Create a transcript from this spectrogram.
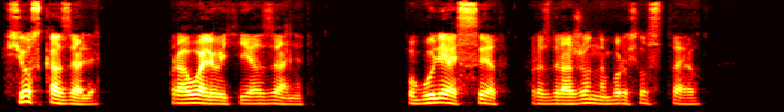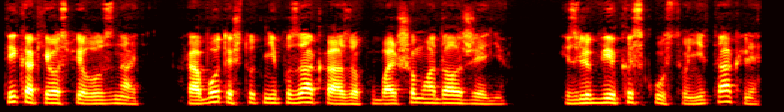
Все сказали. Проваливайте, я занят. Погуляй, Сет, раздраженно бросил Стайл. Ты, как я успел узнать, работаешь тут не по заказу, а по большому одолжению. Из любви к искусству, не так ли?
